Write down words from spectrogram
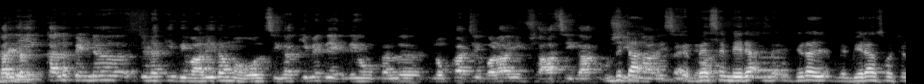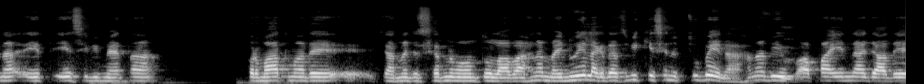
ਕੱਲ ਹੀ ਕੱਲ ਪਿੰਡ ਜਿਹੜਾ ਕਿ ਦੀਵਾਲੀ ਦਾ ਮਾਹੌਲ ਸੀਗਾ ਕਿਵੇਂ ਦੇਖਦੇ ਹੋ? ਕੱਲ ਲੋਕਾਂ 'ਚ ਬੜਾ ਹੀ ਉਤਸ਼ਾਹ ਸੀਗਾ ਖੁਸ਼ੀ ਬੇਟਾ ਮਨਾ ਰਹੇ ਸੀ ਵੈਸੇ ਮੇਰਾ ਜਿਹੜਾ ਮੇਰਾ ਸੋਚਣਾ ਇਹ ਇਹ ਸੀ ਵੀ ਮੈਂ ਤਾਂ ਪ੍ਰਮਾਤਮਾ ਦੇ ਚਰਨਾਂ 'ਚ ਸਿਰ ਨਵਾਉਣ ਤੋਂ ਇਲਾਵਾ ਹਨਾ ਮੈਨੂੰ ਇਹ ਲੱਗਦਾ ਸੀ ਵੀ ਕਿਸੇ ਨੂੰ ਚੁਭੇ ਨਾ ਹਨਾ ਵੀ ਆਪਾਂ ਇੰਨਾ ਜ਼ਿਆਦੇ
